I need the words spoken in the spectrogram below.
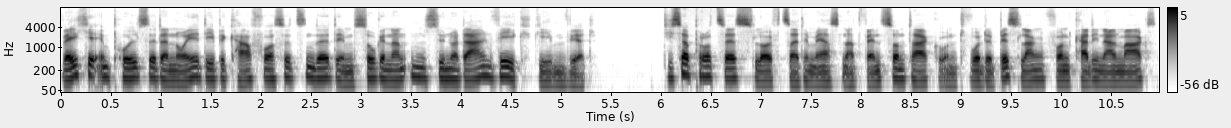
welche Impulse der neue DBK-Vorsitzende dem sogenannten synodalen Weg geben wird. Dieser Prozess läuft seit dem ersten Adventssonntag und wurde bislang von Kardinal Marx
